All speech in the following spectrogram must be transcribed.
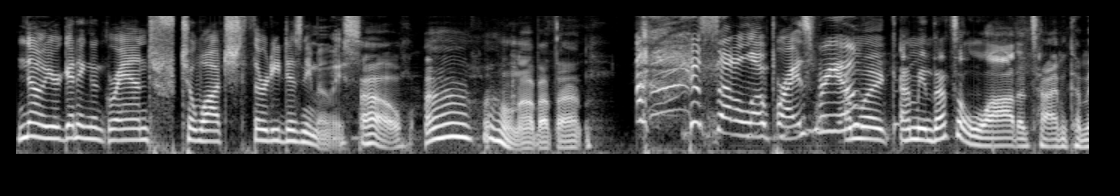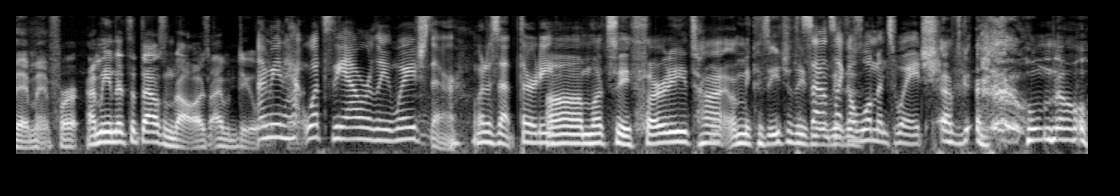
No, you're getting a grand f- to watch 30 Disney movies. Oh, uh, I don't know about that. Is that a low price for you? I'm like, I mean, that's a lot of time commitment for. I mean, it's a thousand dollars. I would do. I mean, but- what's the hourly wage there? What is that, 30? um, let's see, thirty times. I mean, because each of these Sounds like a is- woman's wage. Oh no.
